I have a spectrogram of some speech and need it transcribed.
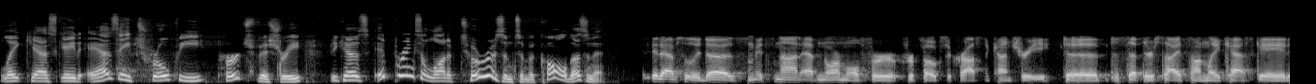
Lake Cascade as a trophy perch fishery because it brings a lot of tourism to McCall, doesn't it? It absolutely does. It's not abnormal for, for folks across the country to, to set their sights on Lake Cascade.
